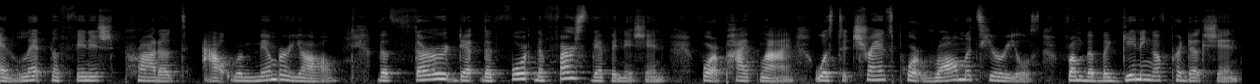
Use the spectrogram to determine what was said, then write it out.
and let the finished product out. Remember y'all, the third de- the fourth the first definition for a pipeline was to transport raw materials from the beginning of production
